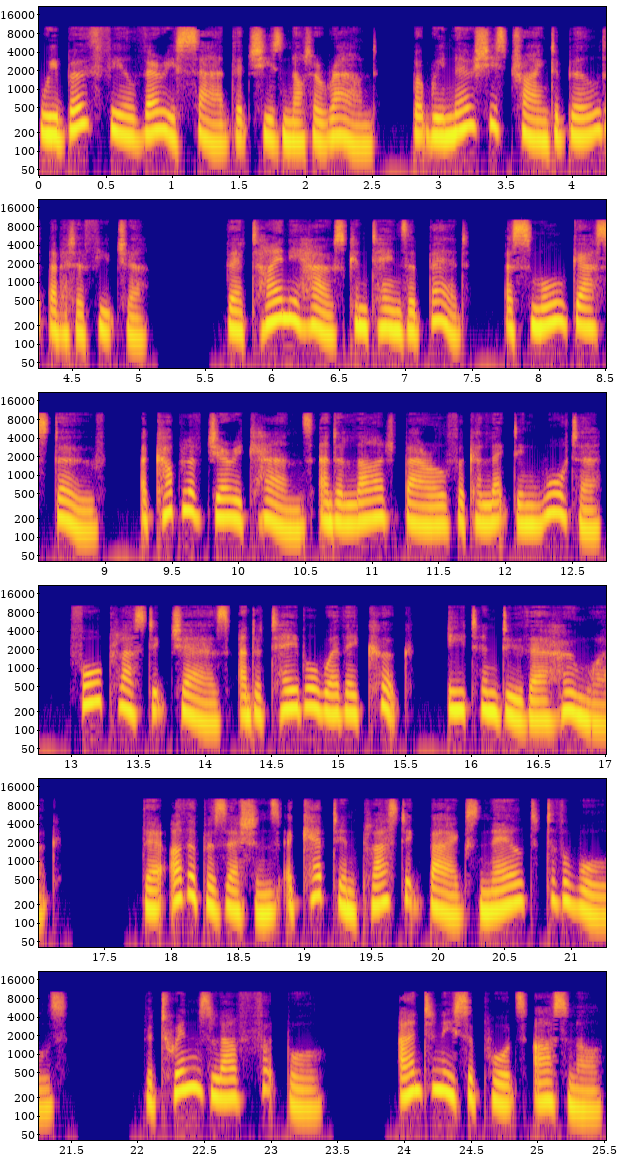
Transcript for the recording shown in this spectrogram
We both feel very sad that she's not around, but we know she's trying to build a better future. Their tiny house contains a bed, a small gas stove, a couple of jerry cans, and a large barrel for collecting water, four plastic chairs, and a table where they cook, eat, and do their homework. Their other possessions are kept in plastic bags nailed to the walls. The twins love football. Anthony supports Arsenal,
